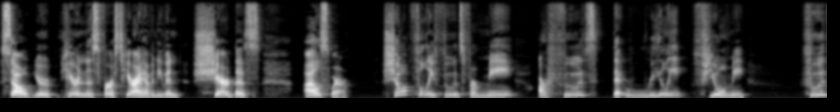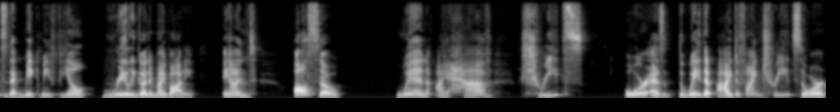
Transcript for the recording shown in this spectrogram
So you're hearing this first here. I haven't even shared this elsewhere. Show up fully foods for me are foods that really fuel me, foods that make me feel really good in my body. And also, when I have treats or as the way that I define treats, or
